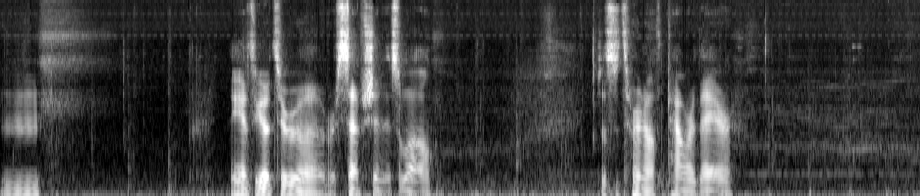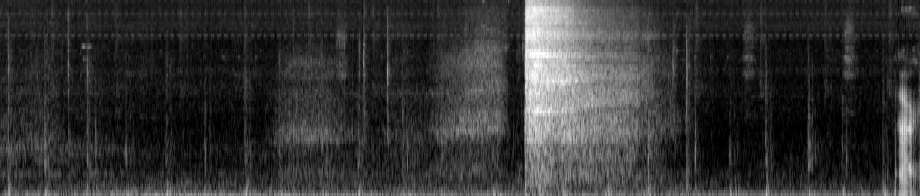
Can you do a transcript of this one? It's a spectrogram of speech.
Hmm. Have to go through a reception as well. Just to turn off power there. Alright.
